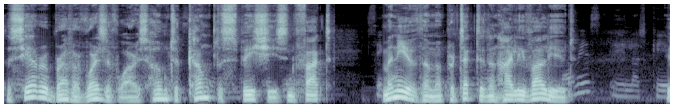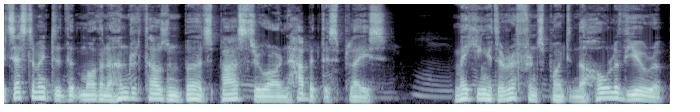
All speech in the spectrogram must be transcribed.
the Sierra Brava Reservoir is home to countless species. In fact, many of them are protected and highly valued. It's estimated that more than 100,000 birds pass through or inhabit this place, making it a reference point in the whole of Europe.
